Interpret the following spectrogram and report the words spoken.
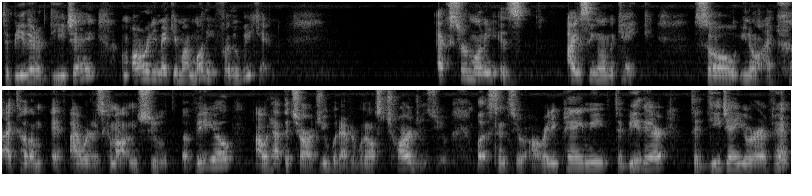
to be there to DJ, I'm already making my money for the weekend. Extra money is icing on the cake. So, you know, I, I tell them if I were to just come out and shoot a video, I would have to charge you what everyone else charges you. But since you're already paying me to be there to DJ your event,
